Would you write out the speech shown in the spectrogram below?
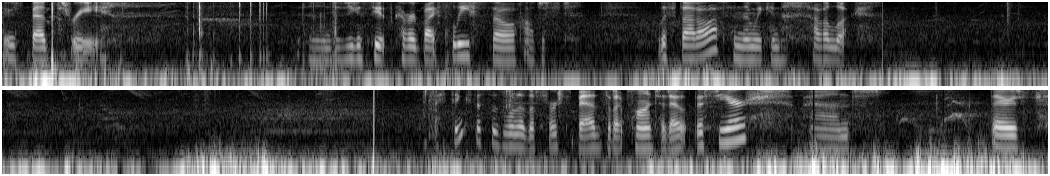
Here's bed three. And as you can see, it's covered by fleece, so I'll just lift that off and then we can have a look. I think this was one of the first beds that I planted out this year, and there's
